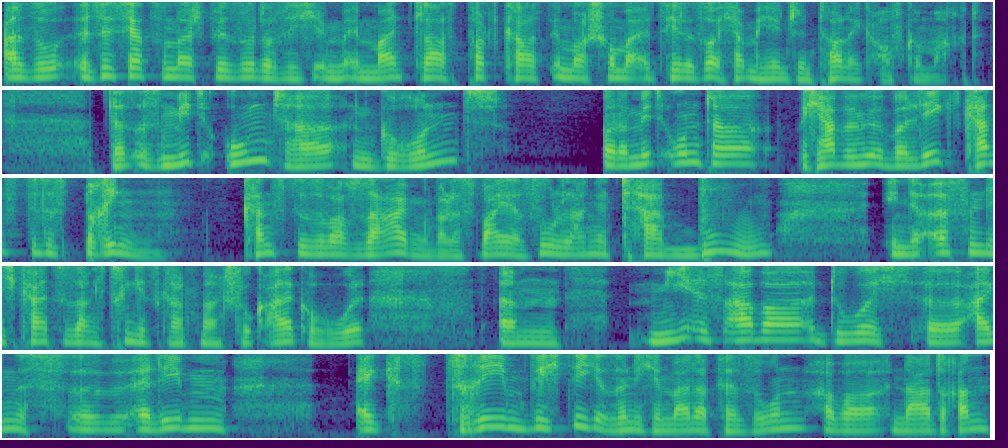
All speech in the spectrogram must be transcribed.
also es ist ja zum Beispiel so, dass ich im, im Mindclass Podcast immer schon mal erzähle, so, ich habe mir hier einen Gin Tonic aufgemacht. Das ist mitunter ein Grund, oder mitunter, ich habe mir überlegt, kannst du das bringen? Kannst du sowas sagen? Weil es war ja so lange tabu, in der Öffentlichkeit zu sagen, ich trinke jetzt gerade mal einen Schluck Alkohol. Ähm, mir ist aber durch äh, eigenes äh, Erleben extrem wichtig, also nicht in meiner Person, aber nah dran,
